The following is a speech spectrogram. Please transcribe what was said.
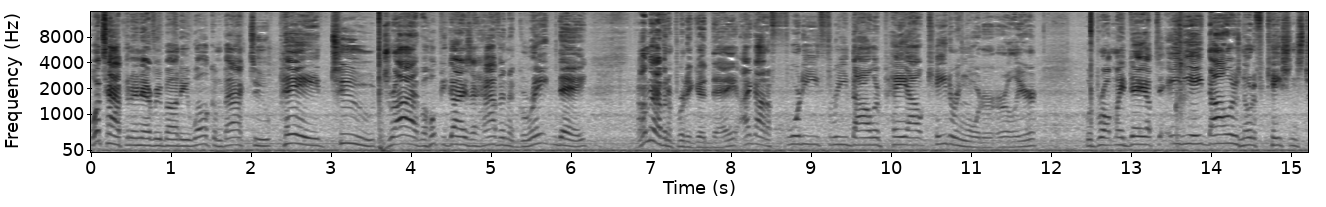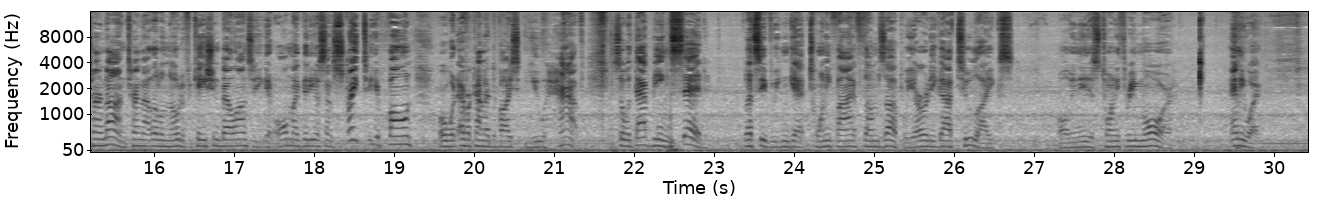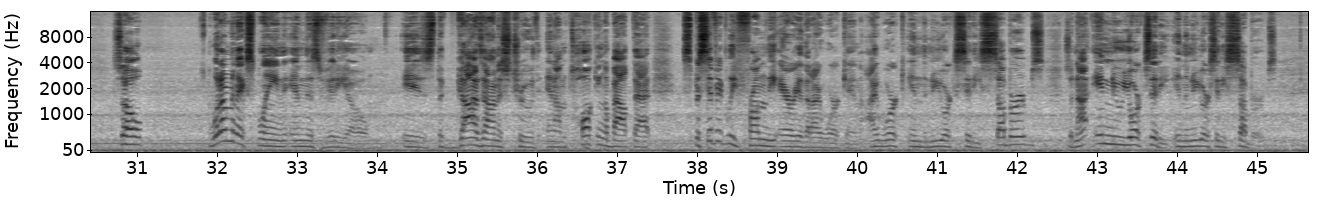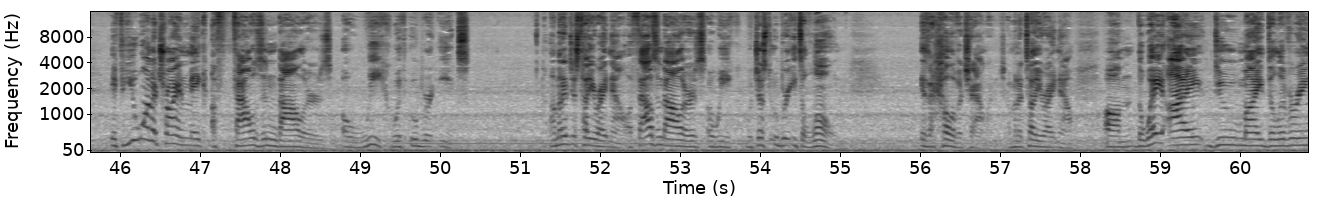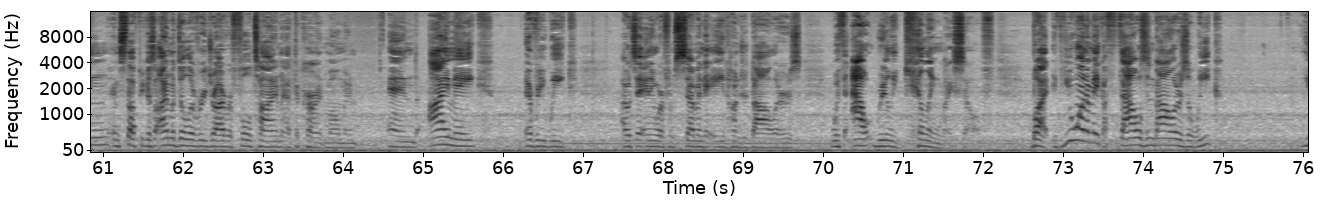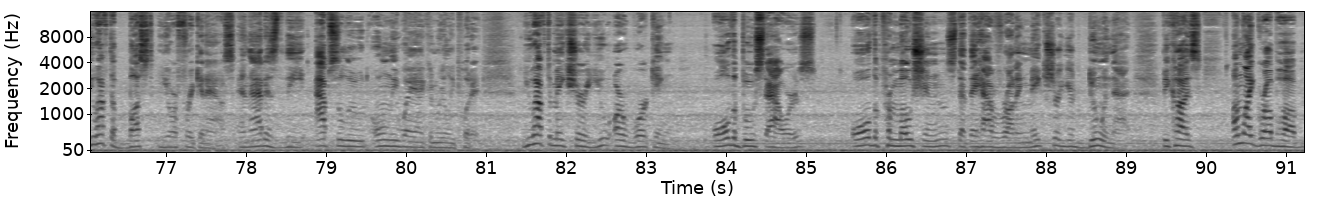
What's happening, everybody? Welcome back to Paid to Drive. I hope you guys are having a great day. I'm having a pretty good day. I got a $43 payout catering order earlier. Would brought my day up to $88. Notifications turned on. Turn that little notification bell on so you get all my videos sent straight to your phone or whatever kind of device you have. So with that being said, let's see if we can get 25 thumbs up. We already got two likes. All we need is 23 more. Anyway, so what I'm going to explain in this video is the God's honest truth, and I'm talking about that specifically from the area that I work in. I work in the New York City suburbs, so not in New York City, in the New York City suburbs. If you want to try and make a thousand dollars a week with Uber Eats, I'm going to just tell you right now, a thousand dollars a week with just Uber Eats alone is a hell of a challenge. I'm going to tell you right now. Um, the way I do my delivering and stuff, because I'm a delivery driver full time at the current moment, and I make every week, I would say anywhere from seven to eight hundred dollars without really killing myself. But if you want to make a thousand dollars a week, you have to bust your freaking ass. And that is the absolute only way I can really put it. You have to make sure you are working all the boost hours, all the promotions that they have running. Make sure you're doing that because unlike Grubhub,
